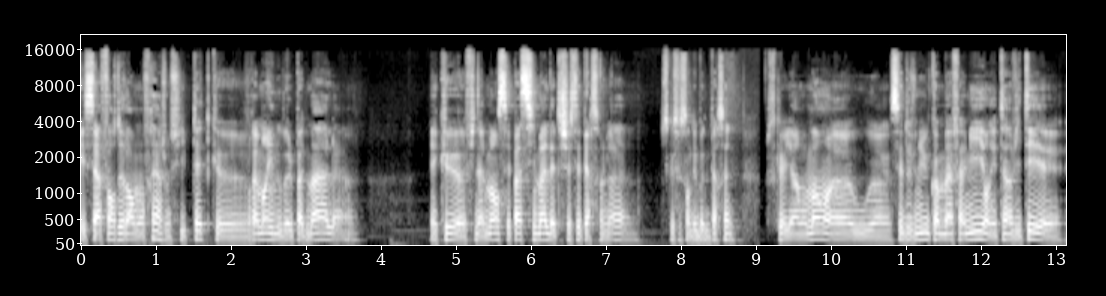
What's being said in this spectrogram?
Et c'est à force de voir mon frère, je me suis dit peut-être que vraiment ils nous veulent pas de mal euh, et que euh, finalement c'est pas si mal d'être chez ces personnes-là euh, parce que ce sont des bonnes personnes. Parce qu'il y a un moment où c'est devenu comme ma famille, on était invités,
